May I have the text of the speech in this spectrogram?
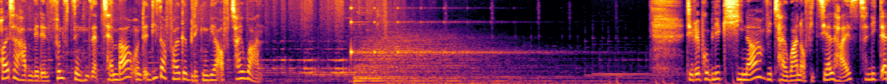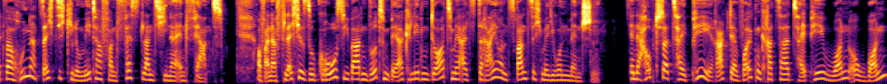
Heute haben wir den 15. September und in dieser Folge blicken wir auf Taiwan. Die Republik China, wie Taiwan offiziell heißt, liegt etwa 160 Kilometer von Festland China entfernt. Auf einer Fläche so groß wie Baden-Württemberg leben dort mehr als 23 Millionen Menschen. In der Hauptstadt Taipeh ragt der Wolkenkratzer Taipei 101,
